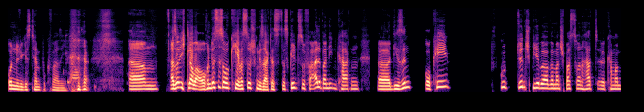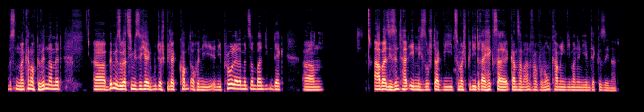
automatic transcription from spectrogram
Unnötiges Tempo quasi. Genau. ähm, also ich glaube auch, und das ist okay, was du schon gesagt hast. Das gilt so für alle Banditenkarten. Äh, die sind okay, gut, sind spielbar, wenn man Spaß dran hat, äh, kann man ein bisschen, man kann auch gewinnen damit. Äh, bin mir sogar ziemlich sicher, ein guter Spieler kommt auch in die, in die Pro-Level mit so einem Banditendeck. Ähm, aber sie sind halt eben nicht so stark wie zum Beispiel die drei Hexer ganz am Anfang von Homecoming, die man in jedem Deck gesehen hat.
